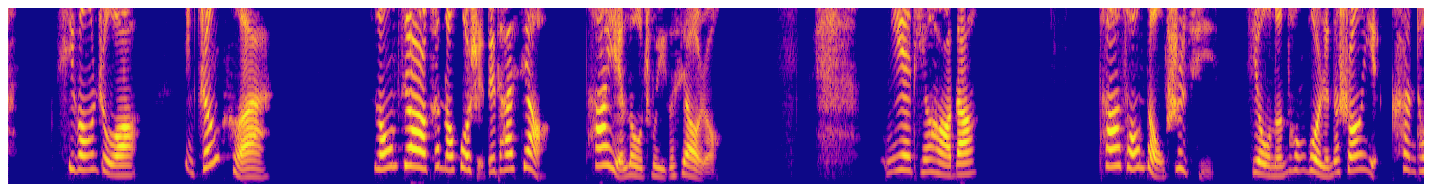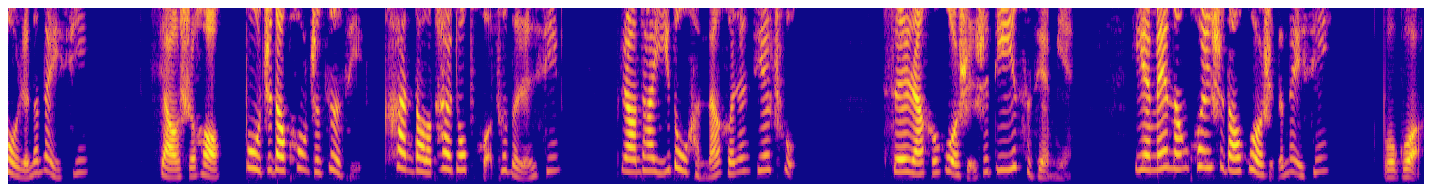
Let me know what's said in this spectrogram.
七公主，你真可爱。龙娇儿看到祸水对他笑。他也露出一个笑容，你也挺好的。他从懂事起就能通过人的双眼看透人的内心。小时候不知道控制自己，看到了太多叵测的人心，让他一度很难和人接触。虽然和祸水是第一次见面，也没能窥视到祸水的内心。不过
